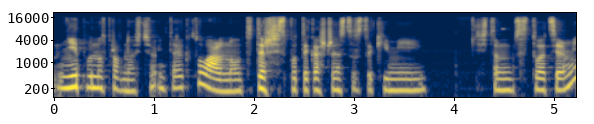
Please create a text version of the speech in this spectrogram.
niepełnosprawnością intelektualną. Ty też się spotykasz często z takimi gdzieś tam sytuacjami?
